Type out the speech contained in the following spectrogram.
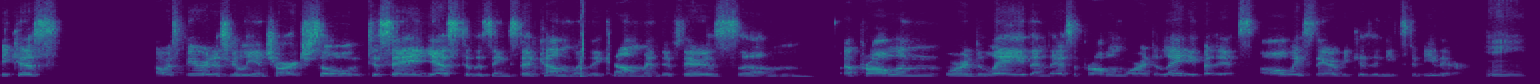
because our spirit is really in charge. So to say yes to the things that come when they come, and if there's um, a problem or a delay, then there's a problem or a delay, but it's always there because it needs to be there. mm.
